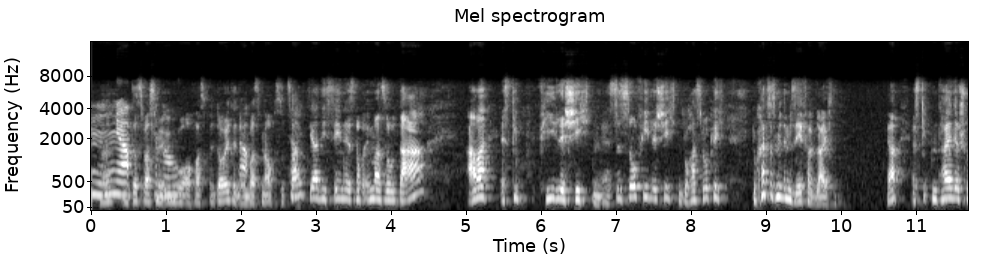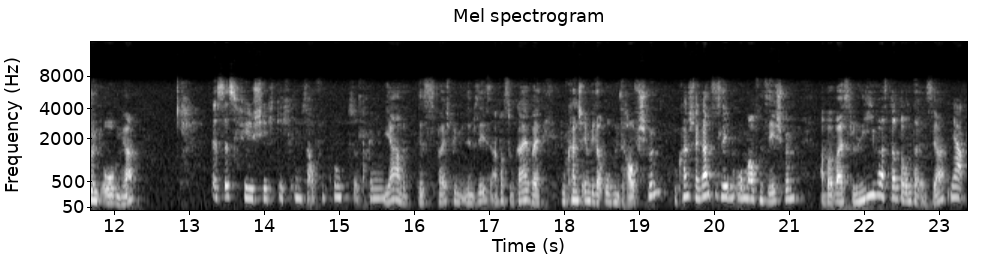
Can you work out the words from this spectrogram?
Ne? ja und das, was mir genau. irgendwo auch was bedeutet Ja. und was mir auch so zeigt, ja. die Szene ist noch immer so da, aber es gibt viele Schichten. Es ist so viele Schichten. Du hast wirklich, du kannst das mit einem See vergleichen. Ja, es gibt einen Teil, der schwimmt oben, ja. Es ist vielschichtig, um es auf den Punkt zu bringen. Ja, aber das Beispiel mit dem See ist einfach so geil, weil du kannst entweder oben drauf schwimmen, du kannst dein ganzes Leben oben auf dem See schwimmen, aber weißt du nie, was da drunter ist, ja? Ja,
